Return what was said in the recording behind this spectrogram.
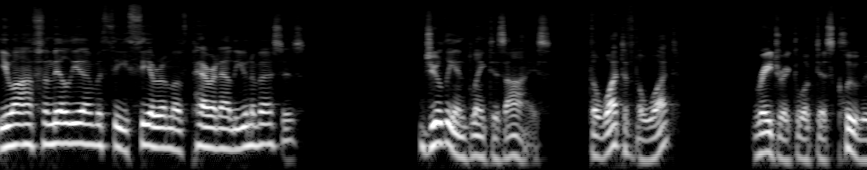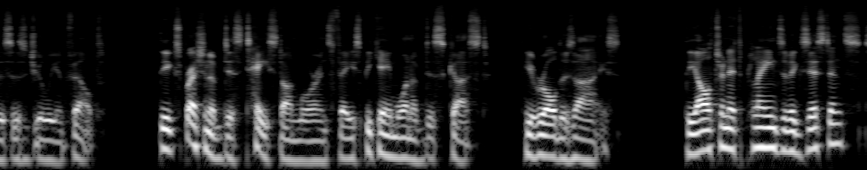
You are familiar with the theorem of parallel universes? Julian blinked his eyes. The what of the what? Radric looked as clueless as Julian felt. The expression of distaste on Lauren's face became one of disgust. He rolled his eyes. The alternate planes of existence?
